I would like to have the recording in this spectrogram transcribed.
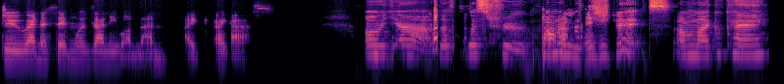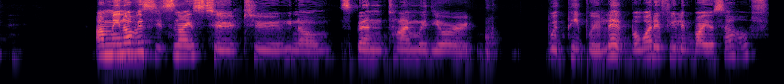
do anything with anyone. Then, I I guess. Oh yeah, that's that's true. I'm like, shit. I'm like, okay. I mean, Mm. obviously, it's nice to to you know spend time with your with people you live. But what if you live by yourself?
